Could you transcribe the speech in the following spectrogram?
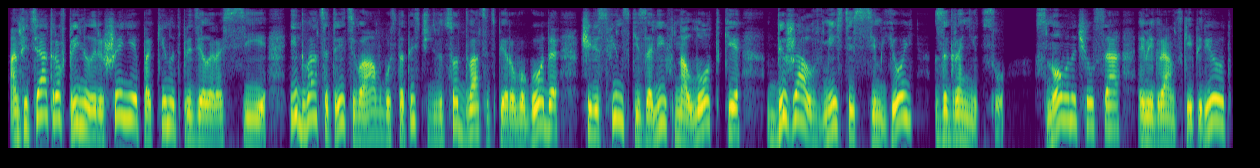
Амфитеатров принял решение покинуть пределы России и 23 августа 1921 года через Финский залив на лодке бежал вместе с семьей за границу. Снова начался эмигрантский период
